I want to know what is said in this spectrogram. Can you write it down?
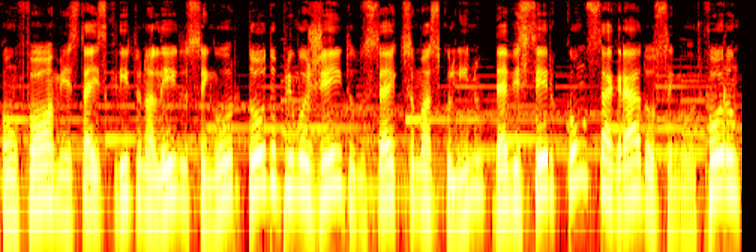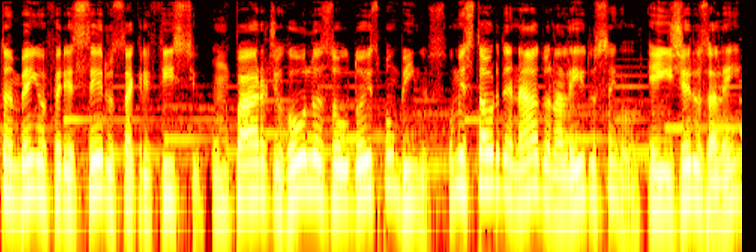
Conforme está escrito na lei do Senhor, todo primogênito do sexo masculino deve ser consagrado ao Senhor. Foram também oferecer o sacrifício, um par de rolas ou dois pombinhos, como está ordenado na lei do Senhor. Em Jerusalém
